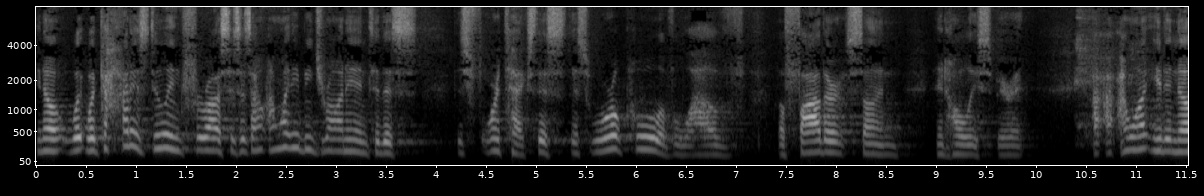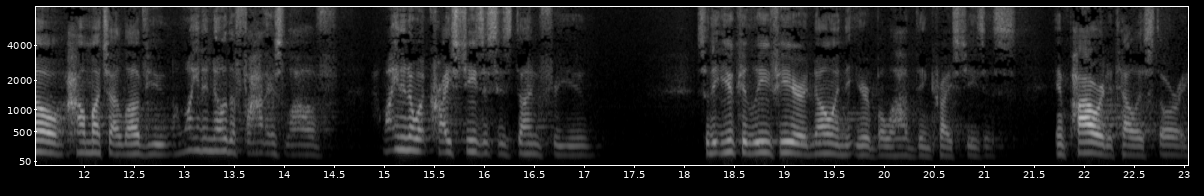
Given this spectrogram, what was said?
You know, what, what God is doing for us is, is I, I want you to be drawn into this, this vortex, this, this whirlpool of love of Father, Son, and Holy Spirit. I, I want you to know how much I love you. I want you to know the Father's love. I want you to know what Christ Jesus has done for you so that you could leave here knowing that you're beloved in Christ Jesus, empowered to tell his story.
